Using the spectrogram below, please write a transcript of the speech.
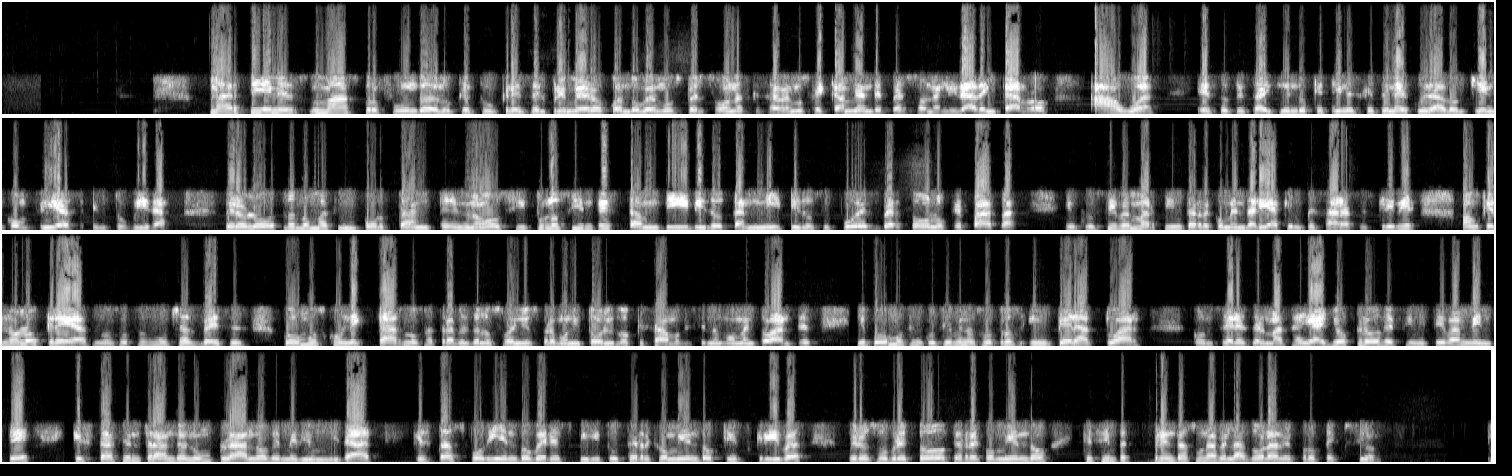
Martín es más profundo de lo que tú crees. El primero, cuando vemos personas que sabemos que cambian de personalidad en carro, aguas. Esto te está diciendo que tienes que tener cuidado en quién confías en tu vida. Pero lo otro es lo más importante, ¿no? Si tú lo sientes tan vívido, tan nítido, si puedes ver todo lo que pasa, inclusive Martín te recomendaría que empezaras a escribir. Aunque no lo creas, nosotros muchas veces podemos conectarnos a través de los sueños premonitorios, lo que estábamos diciendo un momento antes, y podemos inclusive nosotros interactuar con seres del más allá. Yo creo definitivamente que estás entrando en un plano de mediunidad, que estás pudiendo ver espíritus. Te recomiendo que escribas, pero sobre todo te recomiendo que siempre prendas una veladora de protección.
